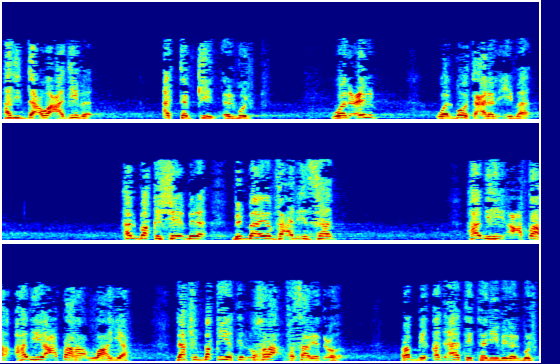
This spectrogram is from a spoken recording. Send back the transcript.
هذه الدعوة عجيبة. التمكين الملك والعلم والموت على الإيمان. هل بقي شيء من مما ينفع الإنسان؟ هذه أعطاه هذه أعطاها الله إياه. لكن بقيت الأخرى فصار يدعوها. ربي قد آتيتني من الملك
